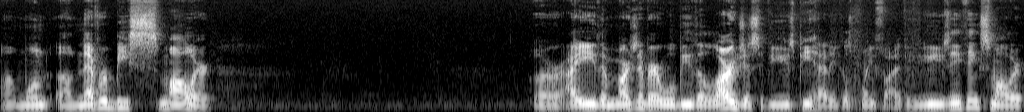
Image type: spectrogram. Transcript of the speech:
um, will uh, never be smaller, or i.e. the margin of error will be the largest if you use p hat equals 0.5. If you use anything smaller,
